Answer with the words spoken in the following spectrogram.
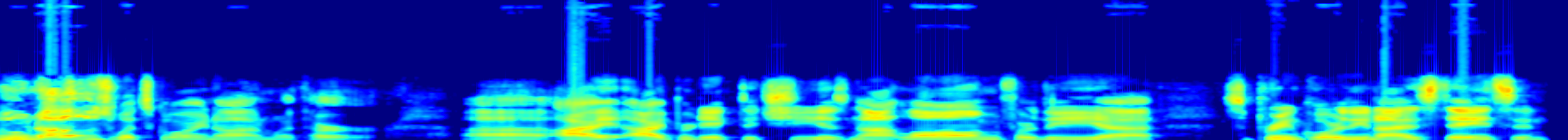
Who knows what's going on with her? Uh, I I predict that she is not long for the uh, Supreme Court of the United States, and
